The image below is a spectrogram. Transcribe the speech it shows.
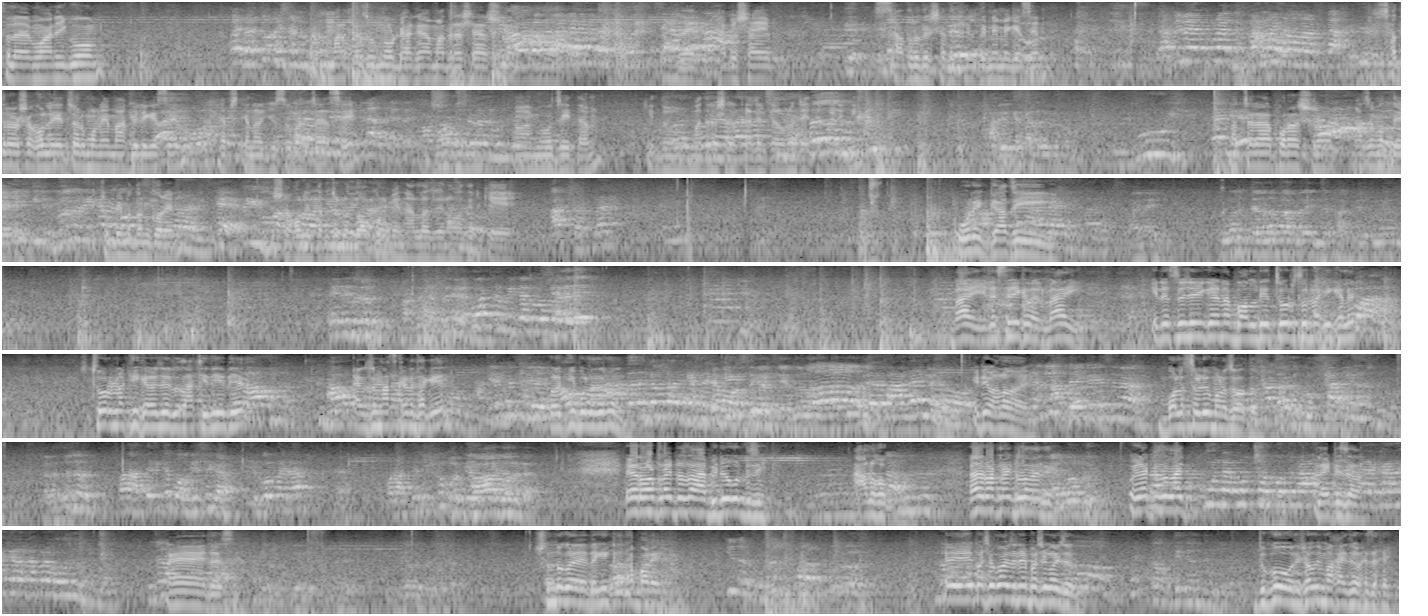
আসসালামু আলাইকুম। মার্কাজ উন্নর ঢাকা মাদ্রাসার আমাদের সাহেব ছাত্রদের সাথে খেলতে নেমে গেছেন। ছাত্ররা সকলে চরমনে মা মাহফিলে গেছেন। হ্যাপস কেনার কিছু বাচ্চা আছে? আমিও যেতাম কিন্তু মাদ্রাসার কাজের কারণে যাইতে পারিনি। বাচ্চারা পড়াশোনা, মাঝে মধ্যে একটু বিনোদন করেন। সকলে তার জন্য দোয়া করবেন, আল্লাহ যেন আমাদেরকে ওরে গাজী। ভাই, এটা সিঁড়ি খেলেন, ভাই। এটা সুযোগ খেলে না, বল দিয়ে চোর চোর নাকি খেলে? চোর নাকি খেলে যে লাঠি দিয়ে দিয়ে? একজন মাঝখানে থাকে। ওরা কি বলে জানুন এটাই ভালো হয়। বলের চড়িও মনোযোগ হতো এ রড লাইটটা জ্বালা ভিডিও করতেছি। আলো হোক। এ রড লাইটটা জ্বালা দে। ওই লাইটটা জ্বালাই। লাইটে জ্বালা। হ্যাঁ সুন্দর করে দেখি কারা পারে। এই এই পাশে কয়জন এই পাশে কয়জন? দুকু সবই মাখাই দেওয়া যায়।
